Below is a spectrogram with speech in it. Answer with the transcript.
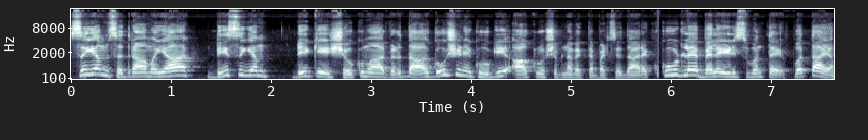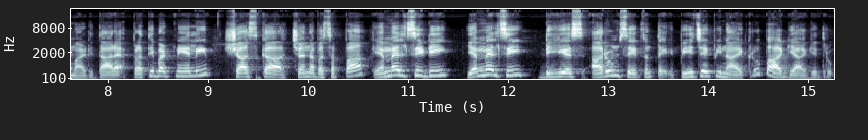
ಸಿಎಂ ಸಿದ್ದರಾಮಯ್ಯ, ಡಿಸಿಎಂ ಡಿಕೆ ಶಿವಕುಮಾರ್ ವಿರುದ್ಧ ಘೋಷಣೆ ಕೂಗಿ ಆಕ್ರೋಶವನ್ನು ವ್ಯಕ್ತಪಡಿಸಿದ್ದಾರೆ. ಕೂಡಲೇ ಬೆಲೆ ಇಳಿಸುವಂತೆ ಒತ್ತಾಯ ಮಾಡಿದ್ದಾರೆ. ಪ್ರತಿಭಟನೆಯಲ್ಲಿ ಶಾಸಕ Channabasappa MLC D MLC DS Arun ಸೇರಿದಂತೆ ಬಿಜೆಪಿ ನಾಯಕರು ಭಾಗಿಯಾಗಿದ್ದರು.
